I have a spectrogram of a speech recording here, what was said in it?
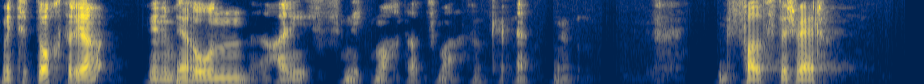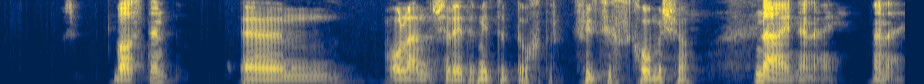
Mit der Tochter, ja. Mit dem ja. Sohn habe ich es nicht gemacht dazu mal. Okay. Ja. ja. Falls das schwer. Was denn? Ähm, Holländisch reden mit der Tochter. Fühlt sich komisch an? Nein, nein, nein, nein, nein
